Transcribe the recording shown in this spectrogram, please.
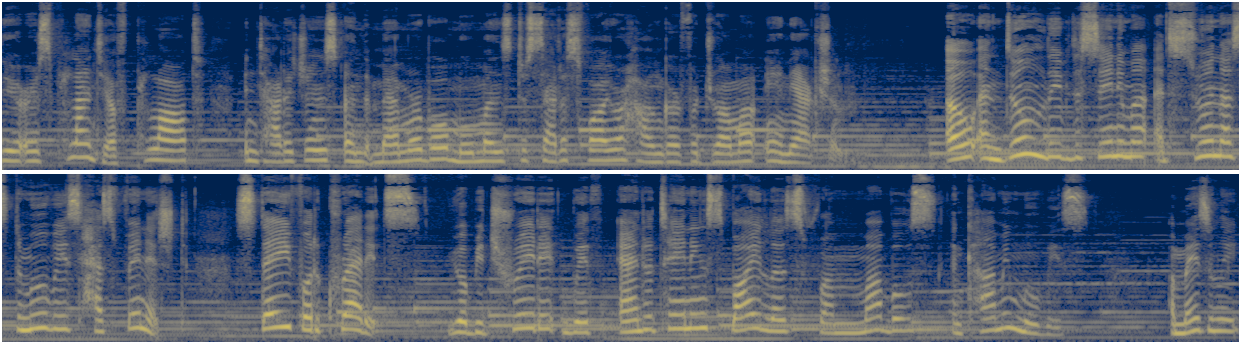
There is plenty of plot, intelligence, and memorable moments to satisfy your hunger for drama and action. Oh, and don't leave the cinema as soon as the movie has finished. Stay for the credits. You'll be treated with entertaining spoilers from Marvel's and coming movies. Amazingly,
